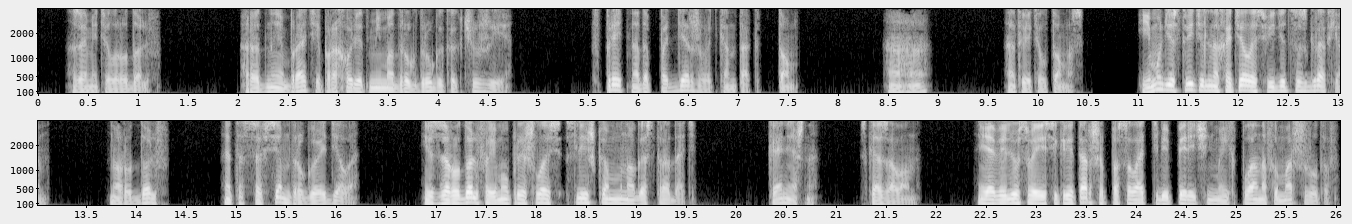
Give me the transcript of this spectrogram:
— заметил Рудольф. «Родные братья проходят мимо друг друга, как чужие. Впредь надо поддерживать контакт, Том». «Ага», — ответил Томас. Ему действительно хотелось видеться с Гретхен. Но Рудольф — это совсем другое дело. Из-за Рудольфа ему пришлось слишком много страдать. «Конечно», — сказал он. Я велю своей секретарше посылать тебе перечень моих планов и маршрутов.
